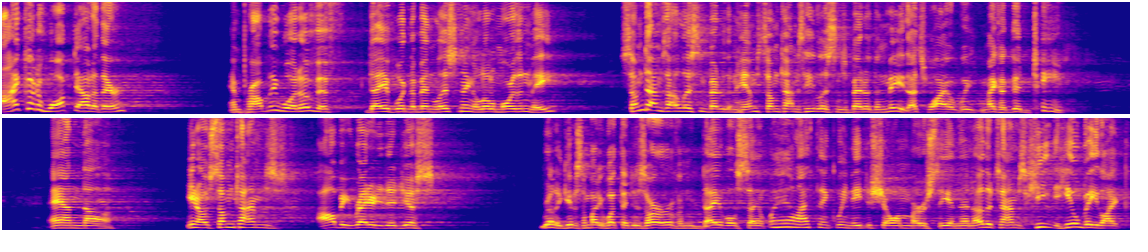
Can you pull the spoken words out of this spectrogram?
I could have walked out of there and probably would have if Dave wouldn't have been listening a little more than me. Sometimes I listen better than him. Sometimes he listens better than me. That's why we make a good team. And, uh, you know, sometimes I'll be ready to just really give somebody what they deserve, and Dave will say, well, I think we need to show him mercy. And then other times he, he'll be like,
